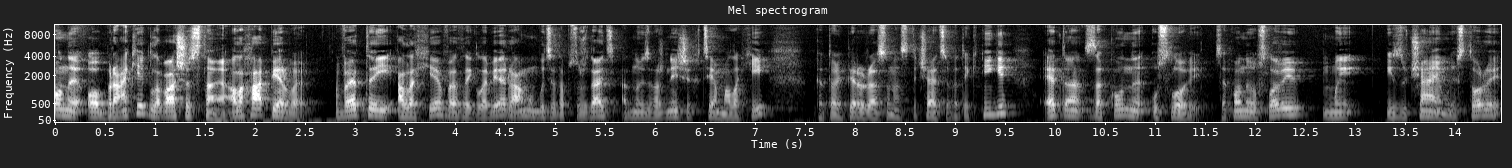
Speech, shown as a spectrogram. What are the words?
законы о браке, глава 6. Аллаха 1. В этой Аллахе, в этой главе Рама будет обсуждать одну из важнейших тем Аллахи, которая первый раз у нас встречается в этой книге. Это законы условий. Законы условий мы изучаем истории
